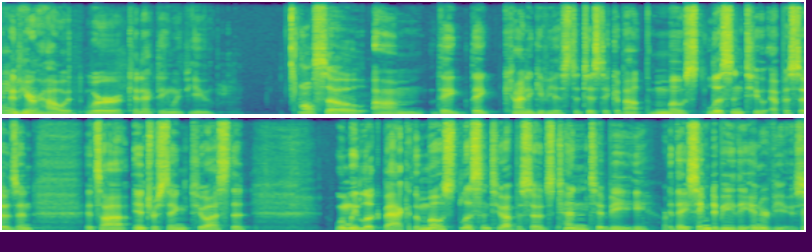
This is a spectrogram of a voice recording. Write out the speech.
and hear you. how it, we're connecting with you. Also, um, they they kind of give you a statistic about the most listened to episodes, and it's uh, interesting to us that when we look back, the most listened to episodes tend to be they seem to be the interviews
